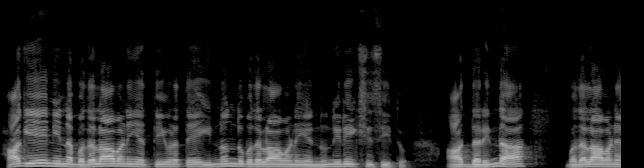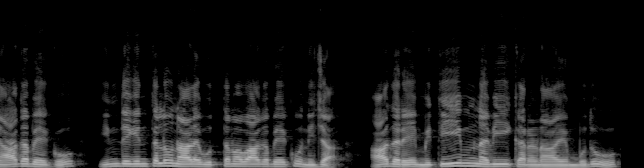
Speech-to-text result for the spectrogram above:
ಹಾಗೆಯೇ ನಿನ್ನ ಬದಲಾವಣೆಯ ತೀವ್ರತೆ ಇನ್ನೊಂದು ಬದಲಾವಣೆಯನ್ನು ನಿರೀಕ್ಷಿಸಿತು. ಆದ್ದರಿಂದ ಬದಲಾವಣೆ ಆಗಬೇಕು, ಇಂದಿಗಿಂತಲೂ ನಾಳೆ ಉತ್ತಮವಾಗಬೇಕು ನಿಜ. ಆದರೆ ಮಿತೀಂ ನವೀಕರಣ ಎಂಬುದು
